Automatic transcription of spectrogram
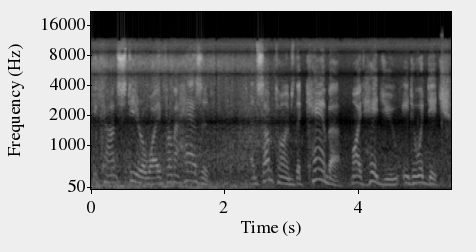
you can't steer away from a hazard. And sometimes the camber might head you into a ditch.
